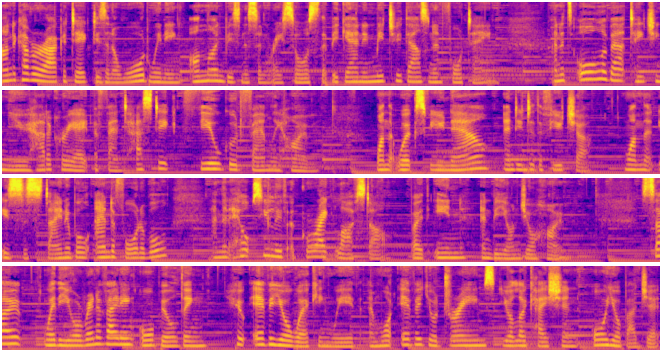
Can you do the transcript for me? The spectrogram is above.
Undercover Architect is an award winning online business and resource that began in mid 2014. And it's all about teaching you how to create a fantastic, feel good family home. One that works for you now and into the future. One that is sustainable and affordable, and that helps you live a great lifestyle, both in and beyond your home. So, whether you're renovating or building, whoever you're working with, and whatever your dreams, your location, or your budget,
